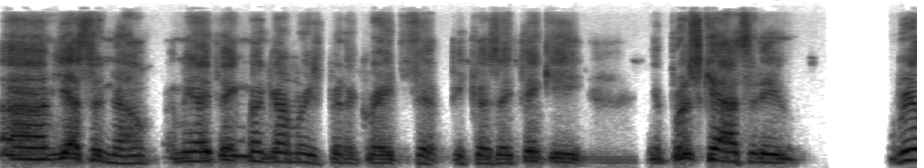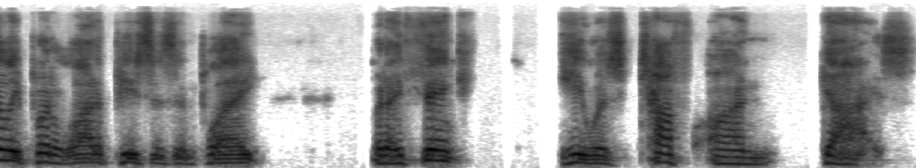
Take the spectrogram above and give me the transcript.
Um, yes and no. I mean, I think Montgomery's been a great fit because I think he, Bruce Cassidy, really put a lot of pieces in play, but I think he was tough on guys.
